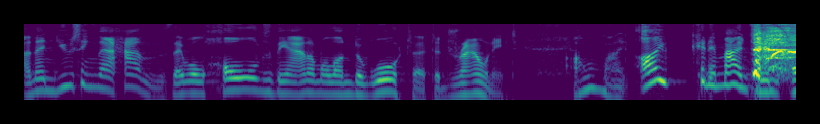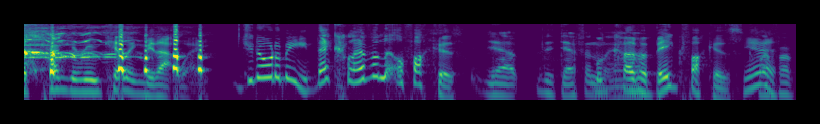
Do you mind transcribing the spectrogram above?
And then using their hands, they will hold the animal underwater to drown it. Oh my. I can imagine a kangaroo killing me that way. Do you know what I mean? They're clever little fuckers. Yeah, they definitely Well, are. clever big fuckers. Yeah. Clever.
